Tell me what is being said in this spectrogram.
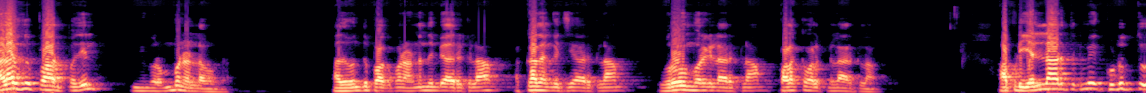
அழகு பார்ப்பதில் இவங்க ரொம்ப நல்லவங்க. அது வந்து பார்க்க போனால் அண்ணன் தம்பியாக இருக்கலாம் அக்கா தங்கச்சியாக இருக்கலாம் உறவு முறைகளாக இருக்கலாம் பழக்க வழக்கங்களாக இருக்கலாம். அப்படி எல்லாத்துக்குமே கொடுத்து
